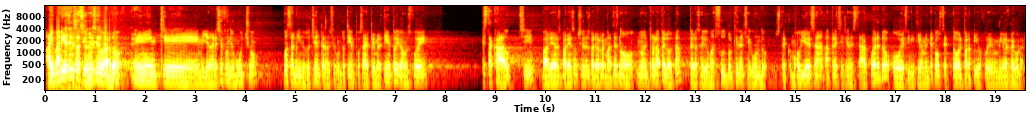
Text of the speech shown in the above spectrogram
Hay varias sensaciones, Eduardo, en que Millonarios se fundió mucho hasta el minuto 80 en el segundo tiempo. O sea, el primer tiempo, digamos, fue destacado, ¿sí? Varias, varias opciones, varios remates, no, no entró la pelota, pero se vio más fútbol que en el segundo. ¿Usted cómo vio esa apreciación? ¿Está de acuerdo o definitivamente para usted todo el partido fue de un nivel regular?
